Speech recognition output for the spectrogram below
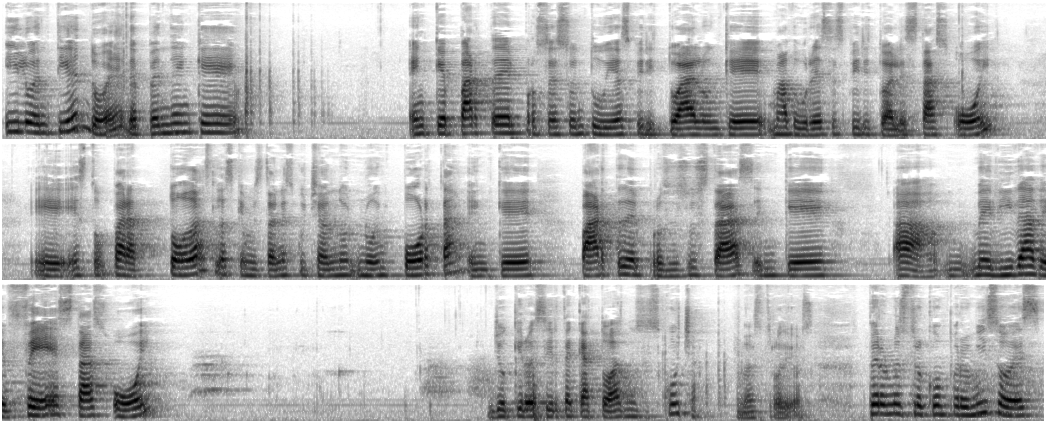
y lo entiendo, ¿eh? depende en qué, en qué parte del proceso en tu vida espiritual o en qué madurez espiritual estás hoy. Eh, esto para todas las que me están escuchando, no importa en qué parte del proceso estás, en qué ah, medida de fe estás hoy. Yo quiero decirte que a todas nos escucha nuestro Dios. Pero nuestro compromiso es,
